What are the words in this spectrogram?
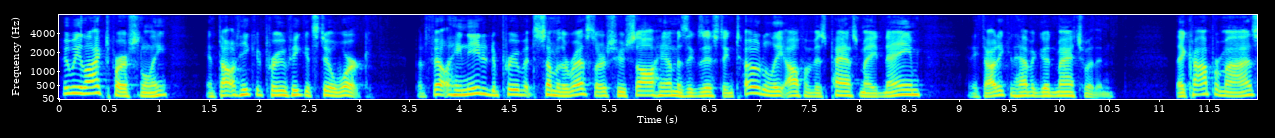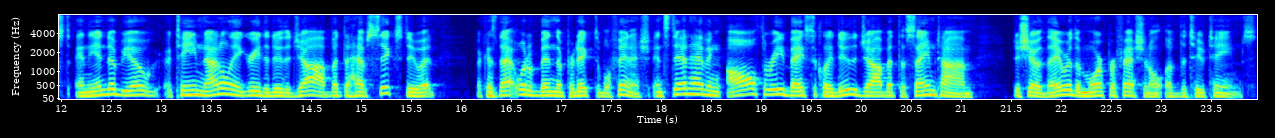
who he liked personally and thought he could prove he could still work, but felt he needed to prove it to some of the wrestlers who saw him as existing totally off of his past made name, and he thought he could have a good match with him. They compromised, and the NWO team not only agreed to do the job, but to have Syxx do it because that would have been the predictable finish. Instead, having all three basically do the job at the same time to show they were the more professional of the two teams.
